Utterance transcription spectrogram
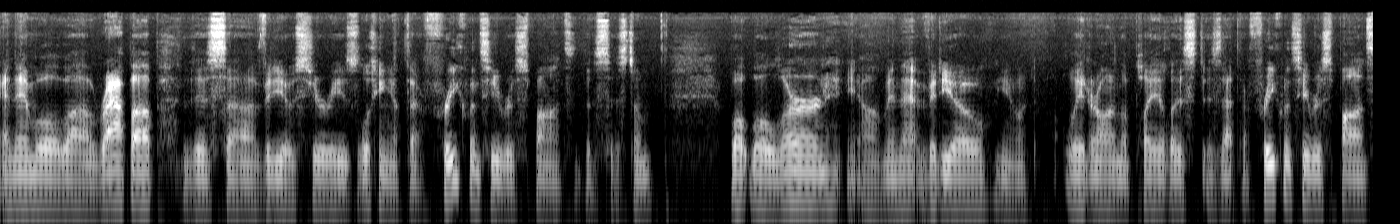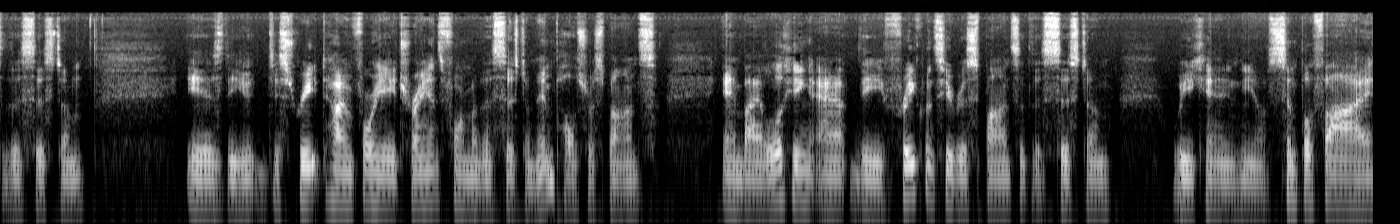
And then we'll uh, wrap up this uh, video series looking at the frequency response of the system. What we'll learn um, in that video, you know, later on in the playlist is that the frequency response of the system is the discrete time Fourier transform of the system impulse response. And by looking at the frequency response of the system, we can you know simplify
